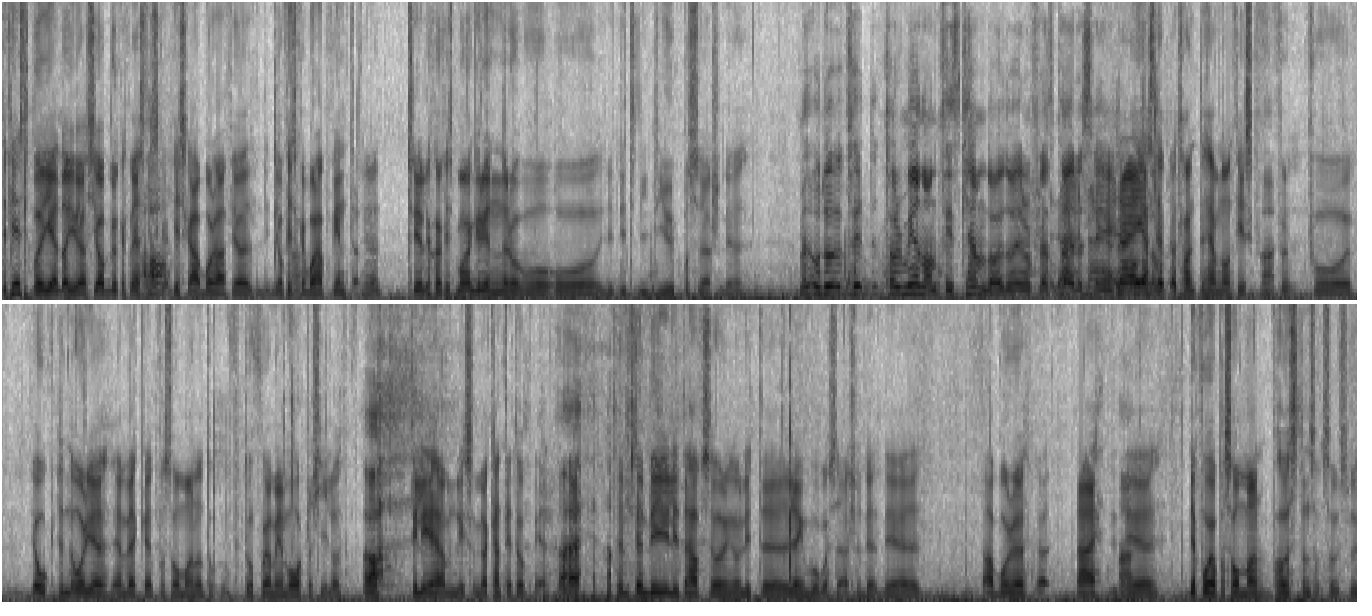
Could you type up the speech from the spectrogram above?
det finns både gädda och gös. Jag brukar mest fiska, fiska abborre här för jag, jag fiskar bara här på vintern. Det är en Trevlig sjö, det finns många grynnor och, och, och lite, lite djup och sådär. Så det, Men, och då, tar du med någon fisk hem då? Är de flesta eller slänger nej, du nej jag, släpp, jag tar inte hem någon fisk. För, på, jag åkte till Norge en vecka på sommaren och då, då får jag med mig 18 kilo Ja. filé hem. Liksom. Jag kan inte äta upp mer. Nej. Sen, sen blir det lite havsöring och lite regnbåge och sådär. Så det, det, abborre, ja, nej, det, Nej. det, det får jag på sommaren, på hösten som, som, som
